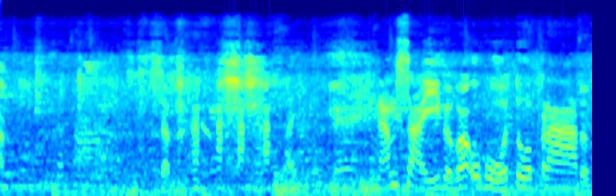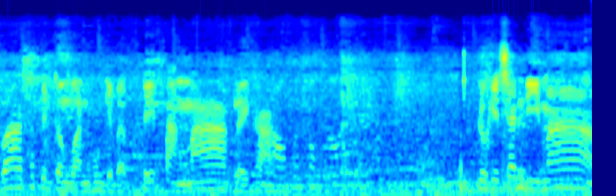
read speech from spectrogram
กสภาพน้ำใสแบบว่าโอ้โห ตัวปลาแบบว่าถ้าเป็นกลางวันคงจะแบบเป๊ะปังมากเลยค่ะโลเคชั่นดีมาก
